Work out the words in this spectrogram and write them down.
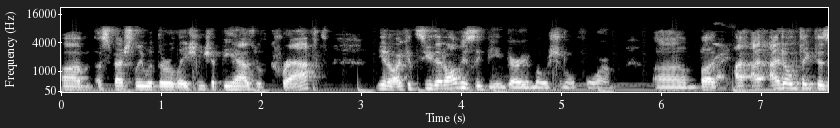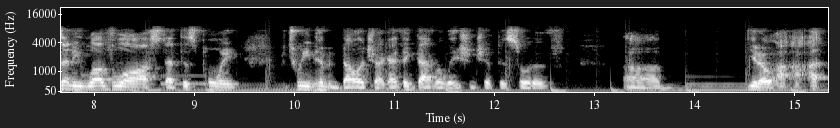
um, especially with the relationship he has with Kraft, you know, I could see that obviously being very emotional for him. Um, but Right. I, I- I don't think there's any love lost at this point between him and Belichick. I think that relationship is sort of, um, you know, I, I,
